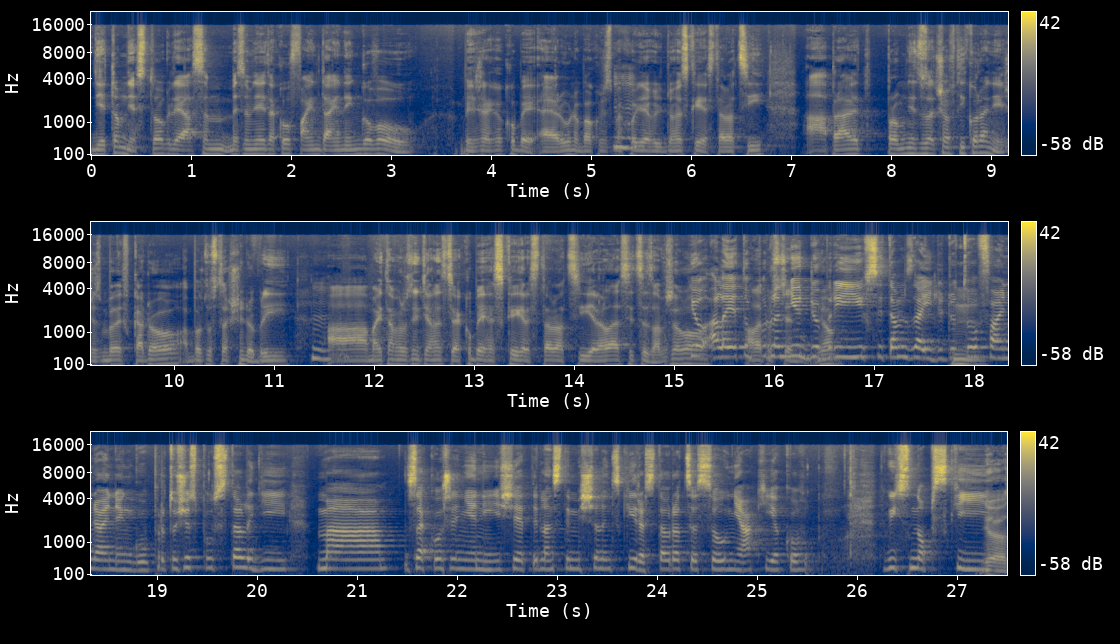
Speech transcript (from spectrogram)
je to město, kde já jsem, my jsme měli takovou fine diningovou bych řekl, jakoby éru, nebo jako, že jsme mm-hmm. chodili do hezkých restaurací a právě pro mě to začalo v té Korani, že jsme byli v Kado a bylo to strašně dobrý mm-hmm. a mají tam hrozně těchto jakoby hezkých restaurací, relé sice zavřelo. Jo, ale je to ale podle prostě, mě dobrý jo. si tam zajít do mm. toho fine diningu, protože spousta lidí má zakořeněný, že tyhle ty myšelinské restaurace jsou nějaký jako takový snobský jo,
